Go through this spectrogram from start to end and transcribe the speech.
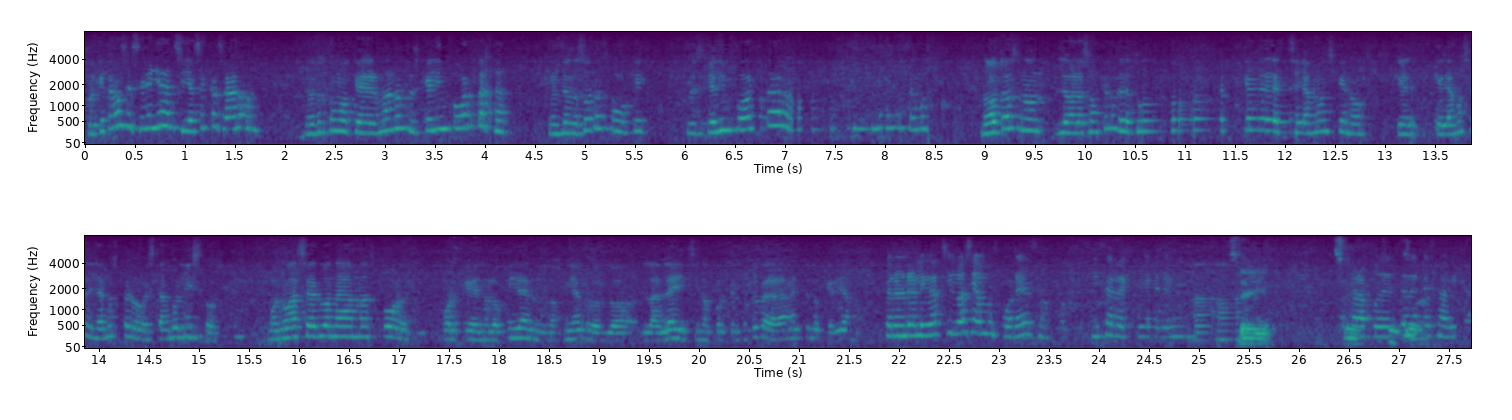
¿por qué todos se sellan si ya se casaron? Nosotros como que, hermano, pues ¿qué le importa? Entre nosotros como que, pues ¿qué le importa? Nosotros no, la razón que nos detuvo que decíamos que no, que queríamos sellarnos pero estando listos, o no hacerlo nada más por porque nos lo piden los miembros, la ley, sino porque nosotros verdaderamente lo queríamos. Pero en realidad sí lo hacíamos por eso, porque sí se requiere sí, para poder tener esa vida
